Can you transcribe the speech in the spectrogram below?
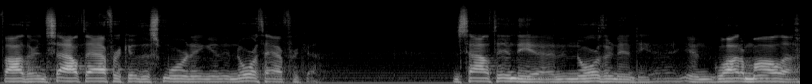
Father, in South Africa this morning and in North Africa, in South India and in Northern India, in Guatemala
